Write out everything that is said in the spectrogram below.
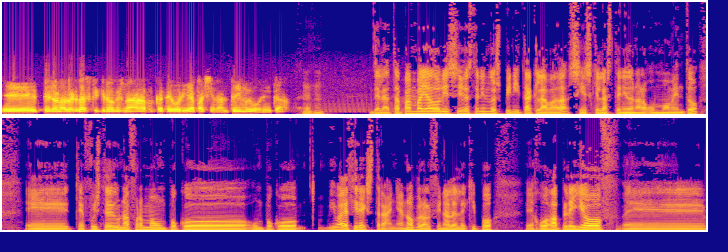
eh, pero la verdad es que creo que es una categoría apasionante y muy bonita de la etapa en Valladolid sigues teniendo espinita clavada, si es que la has tenido en algún momento. Eh, te fuiste de una forma un poco, un poco, iba a decir extraña, ¿no? Pero al final el equipo eh, juega playoff, eh,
